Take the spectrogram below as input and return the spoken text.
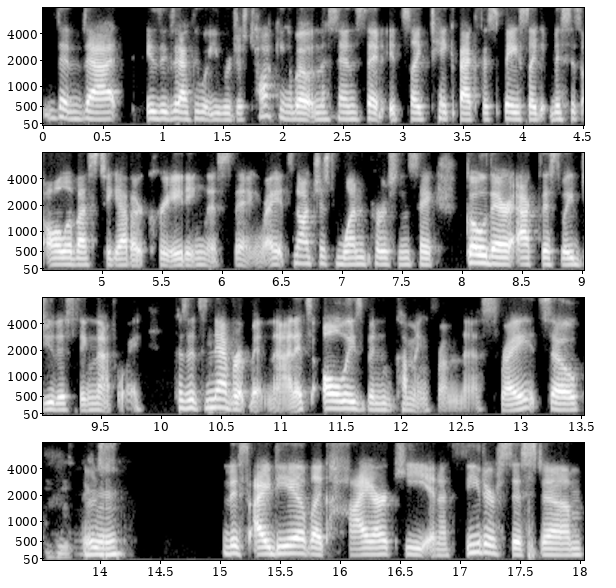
that that is exactly what you were just talking about in the sense that it's like take back the space like this is all of us together creating this thing right it's not just one person say go there act this way do this thing that way because it's never been that it's always been coming from this right so Mhm. there's Mhm. this idea of like hierarchy in a theater system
